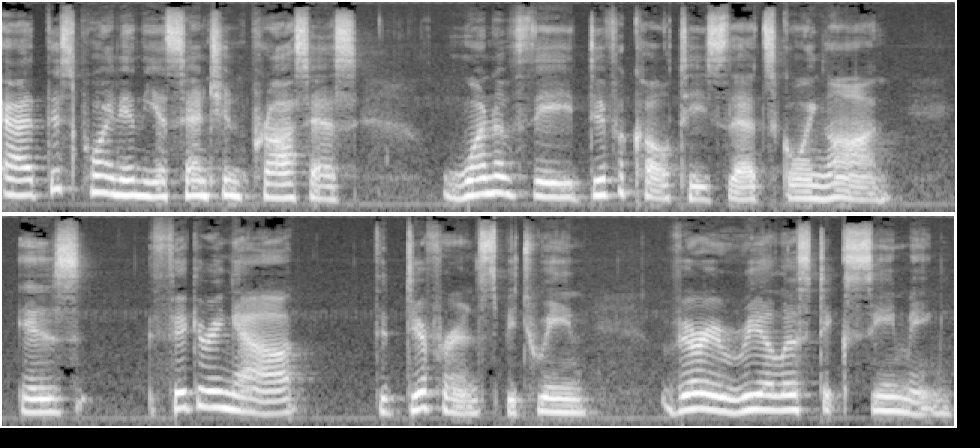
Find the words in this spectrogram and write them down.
At this point in the ascension process, one of the difficulties that's going on is figuring out the difference between very realistic seeming,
